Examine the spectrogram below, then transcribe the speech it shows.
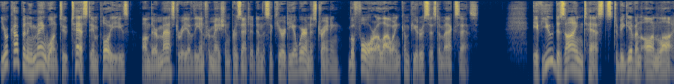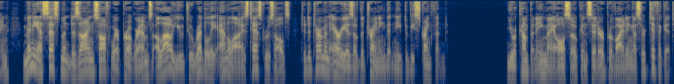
Your company may want to test employees on their mastery of the information presented in the security awareness training before allowing computer system access. If you design tests to be given online, many assessment design software programs allow you to readily analyze test results to determine areas of the training that need to be strengthened. Your company may also consider providing a certificate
